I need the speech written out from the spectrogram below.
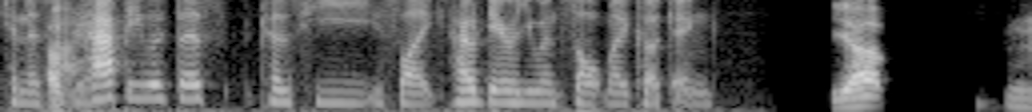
Kiin is not happy with this because he's like, "How dare you insult my cooking?" Yep. hmm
